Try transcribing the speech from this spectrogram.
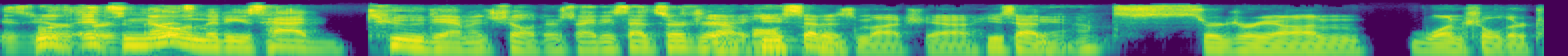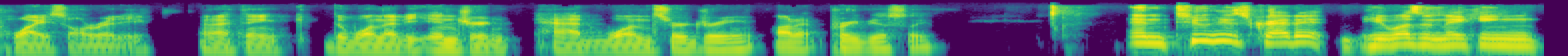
is. well, it's known that he's had two damaged shoulders, right? He's had surgery Yeah, on both. he said as much. Yeah, he's had Yeah. surgery on one shoulder twice already, and I think the one that he injured had one surgery on it previously. And to his credit, he wasn't making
